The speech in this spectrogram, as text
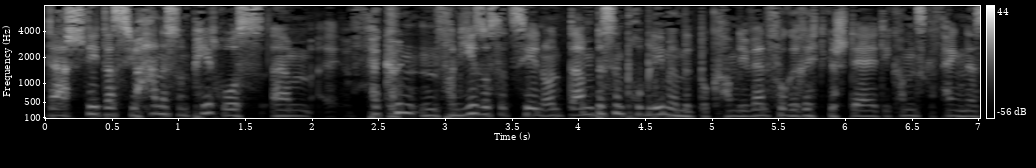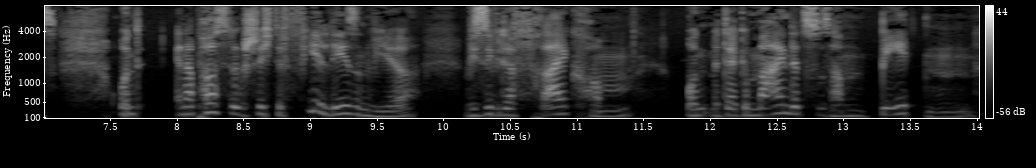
da steht, dass Johannes und Petrus ähm, verkünden, von Jesus erzählen und da ein bisschen Probleme mitbekommen. Die werden vor Gericht gestellt, die kommen ins Gefängnis. Und in Apostelgeschichte 4 lesen wir, wie sie wieder freikommen und mit der Gemeinde zusammen beten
